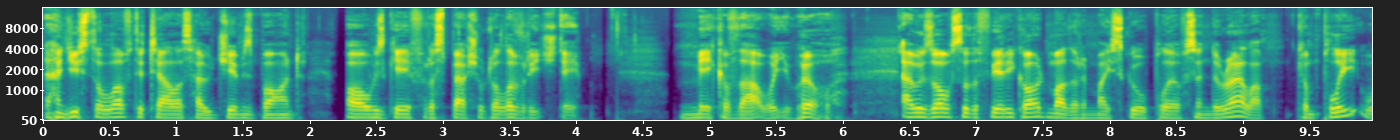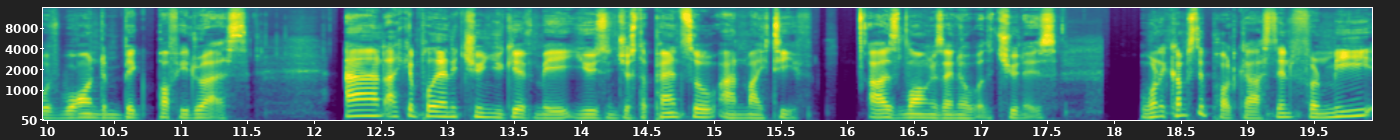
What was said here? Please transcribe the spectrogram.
and used to love to tell us how James Bond always gave her a special delivery each day make of that what you will. I was also the fairy godmother in my school play of Cinderella, complete with wand and big puffy dress. And I can play any tune you give me using just a pencil and my teeth, as long as I know what the tune is. When it comes to podcasting, for me,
